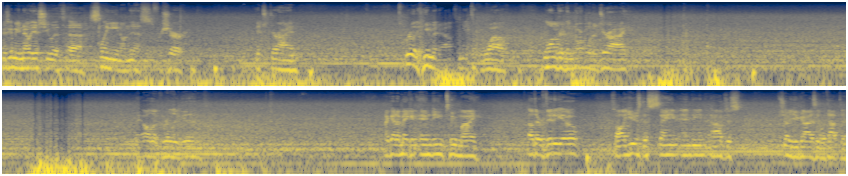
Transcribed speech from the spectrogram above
There's gonna be no issue with uh, slinging on this for sure. It's drying. It's really humid out. It took a while longer than normal to dry. They all look really good. I gotta make an ending to my other video, so I'll use the same ending and I'll just show you guys it without the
